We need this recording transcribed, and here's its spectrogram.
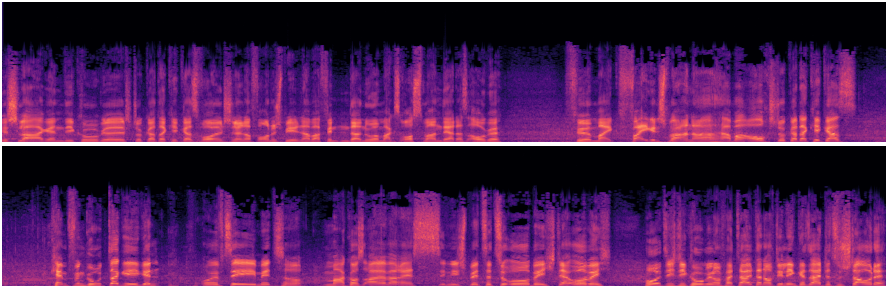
geschlagen. Die Kugel. Stuttgarter Kickers wollen schnell nach vorne spielen, aber finden da nur Max Rossmann. Der hat das Auge für Mike Feigenspaner. Aber auch Stuttgarter Kickers kämpfen gut dagegen. OFC mit Marcos Alvarez in die Spitze zu Urbich. Der Urbich holt sich die Kugel und verteilt dann auf die linke Seite zu Staude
